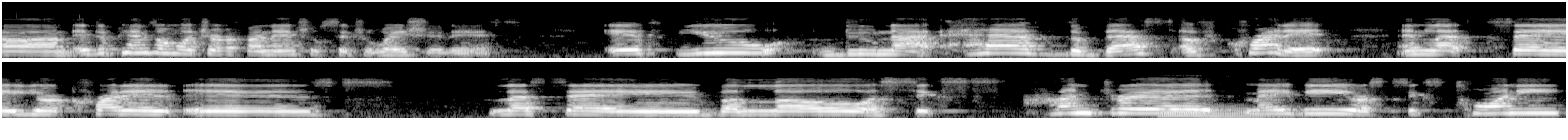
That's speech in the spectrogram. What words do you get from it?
Um, it depends on what your financial situation is. If you do not have the best of credit, and let's say your credit is, let's say, below a 600 hmm. maybe or 620,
